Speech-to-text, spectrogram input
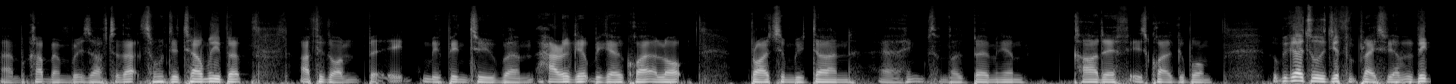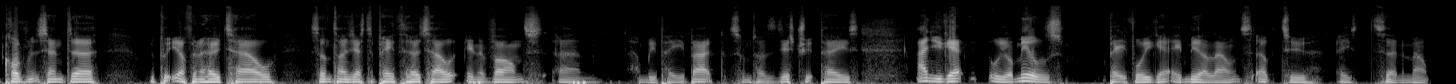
Um, I can't remember it is after that. Someone did tell me, but I've forgotten. But it, we've been to um, Harrogate. We go quite a lot. Brighton, we've done. Uh, I think sometimes Birmingham, Cardiff is quite a good one. But we go to all the different places. We have a big conference centre. We put you up in a hotel. Sometimes you have to pay for the hotel in advance, um, and we pay you back. Sometimes the district pays, and you get all your meals paid for. You get a meal allowance up to a certain amount.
